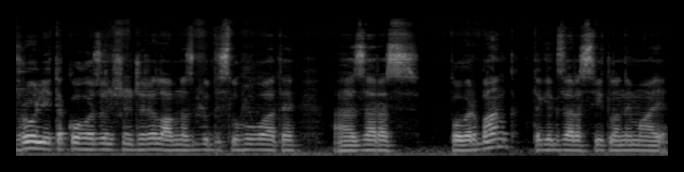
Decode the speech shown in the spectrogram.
В ролі такого зовнішнього джерела в нас буде слугувати зараз повербанк, так як зараз світла немає.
